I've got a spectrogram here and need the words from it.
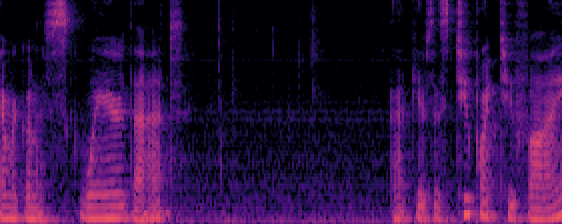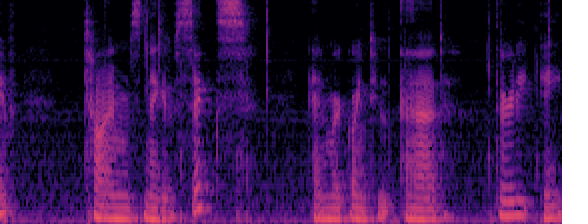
and we're going to square that. That gives us 2.25 times negative 6, and we're going to add 38.5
